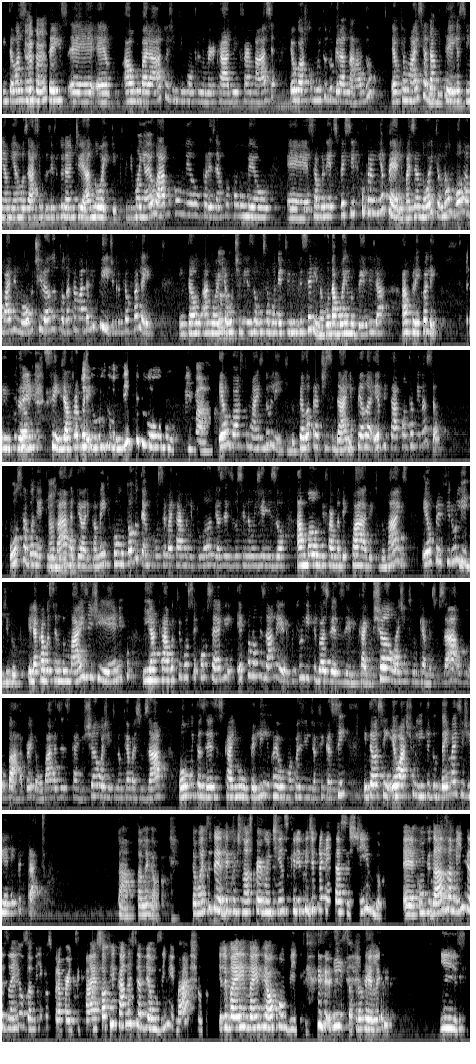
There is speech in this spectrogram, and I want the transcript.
Então, assim, uhum. vocês é, é, algo barato, a gente encontra no mercado, em farmácia. Eu gosto muito do granado, é o que eu mais se adaptei, uhum. assim, a minha rosácea, inclusive durante a noite. De manhã eu lavo com o meu, por exemplo, com o meu é, sabonete específico para minha pele, mas à noite eu não vou lavar de novo, tirando toda a camada lipídica que eu falei. Então, à noite eu utilizo um sabonete de glicerina. vou dar banho no beiro e já aplico ali. Então, sim, já provei. Você usa o líquido ou em barra? Eu gosto mais do líquido, pela praticidade e pela evitar a contaminação. O sabonete em barra, teoricamente, como todo tempo você vai estar manipulando e às vezes você não higienizou a mão de forma adequada e tudo mais, eu prefiro o líquido. Ele acaba sendo mais higiênico e acaba que você consegue economizar nele, porque o líquido às vezes ele cai no chão, a gente não quer mais usar, o barra, perdão, o barra às vezes cai no chão, a gente não quer mais usar, ou muitas vezes cai um pelinho, cai alguma coisa, a gente já fica assim. Então, assim, eu acho o líquido bem mais higiênico e prático. Tá, tá legal. Então, antes de, de continuar as perguntinhas, queria pedir para quem está assistindo é, convidar as amigas aí, os amigos para participar. É só clicar nesse aviãozinho embaixo, ele vai, vai enviar o convite. Isso, aproveita. Isso.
